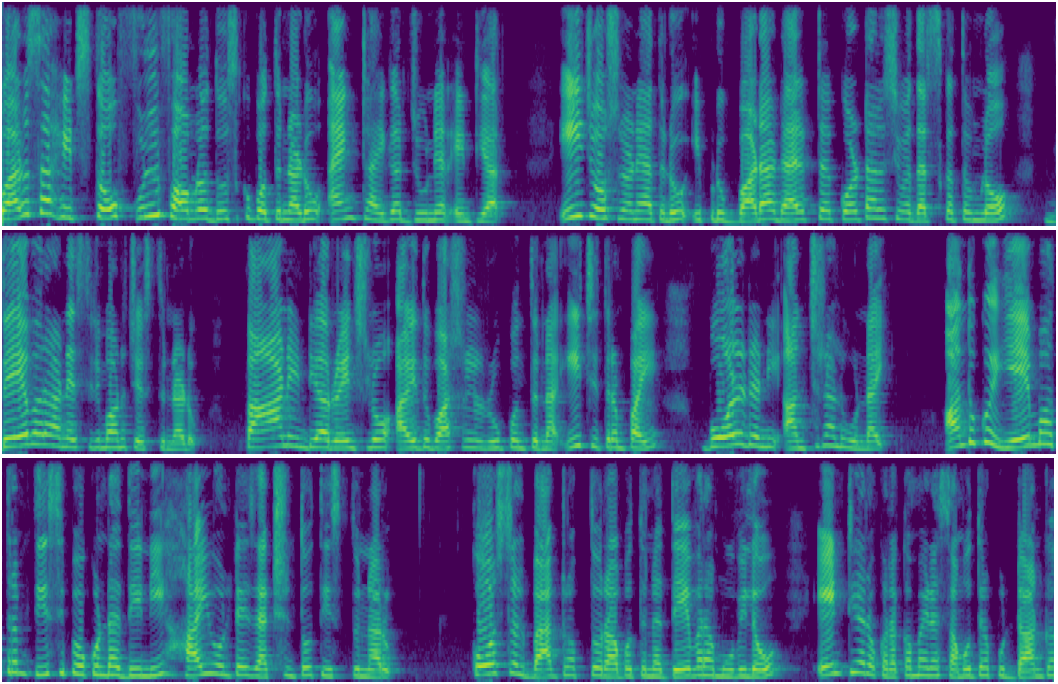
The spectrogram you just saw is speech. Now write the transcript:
వరుస హిట్స్తో ఫుల్ ఫామ్లో దూసుకుపోతున్నాడు యాంగ్ టైగర్ జూనియర్ ఎన్టీఆర్. ఈ జోష్లోనే అతడు ఇప్పుడు బడా డైరెక్టర్ కోటాల శివ దర్శకత్వంలో దేవర అనే సినిమాను చేస్తున్నాడు. పాన్ ఇండియా రేంజ్లో ఐదు భాషల్లో రూపొందుతున్న ఈ చిత్రంపై బోలెడని అంచనాలు ఉన్నాయి. అందుకు ఏమాత్రం తీసిపోకుండా దీన్ని హై వోల్టేజ్ యాక్షన్తో తీస్తున్నారు. కోస్టల్ బ్యాక్డ్రాప్తో రాబోతున్న దేవరా మూవీలో ఎన్టీఆర్ ఒక రకమైన సముద్రపు డాన్గా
